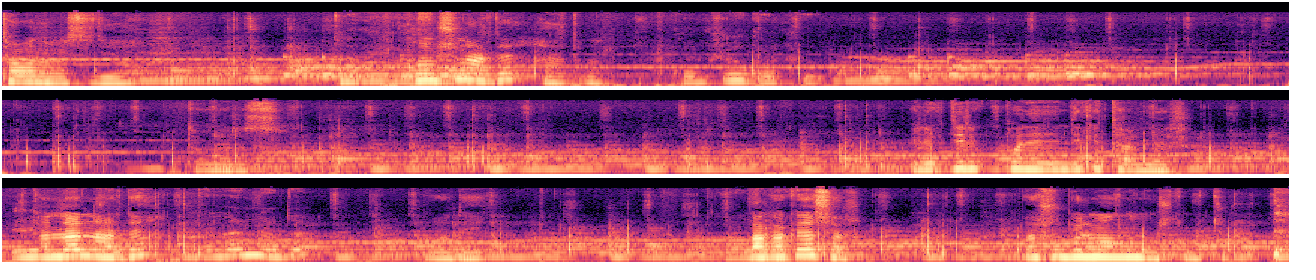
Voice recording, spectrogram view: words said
Tavan arası diyor. Komşu nerede? Ha tamam. Komşu komşu. Tavan arası. Elektrik panelindeki teller. Evet. Teller nerede? Teller nerede? Bu değil. Bak arkadaşlar. Ben şu bölümü anlamamıştım bir türlü.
